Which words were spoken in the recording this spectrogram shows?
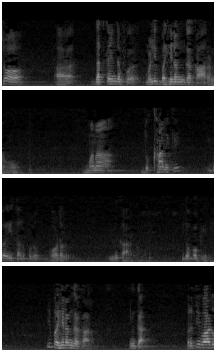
so that kind of మళ్ళీ బహిరంగ కారణము. మన దుఃఖానికి ఇగో ఈ తలుపులు గోడలు ఇవి కారణం. ఇది ఒక ఒపీనియన్ ఇది బహిరంగ కారణం ఇంకా ప్రతివాడు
